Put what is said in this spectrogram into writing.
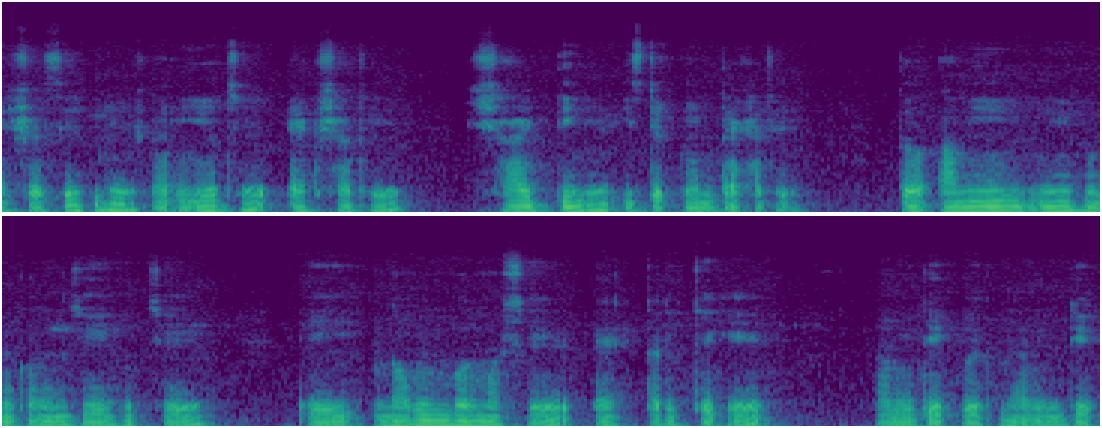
একসাথে সেলফিনের ইয়ে হচ্ছে একসাথে ষাট দিনের স্টেটমেন্ট দেখা যায়। তো আমি মনে করেন যে হচ্ছে এই নভেম্বর মাসের এক তারিখ থেকে আমি দেখব এখানে, আমি ডেট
